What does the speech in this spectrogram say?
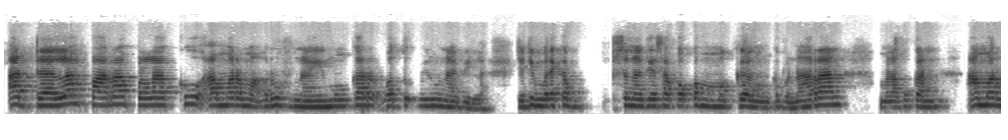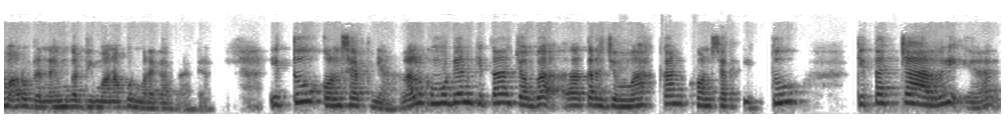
adalah para pelaku amar ma'ruf nahi mungkar waktu minu nabilah. Jadi mereka senantiasa kokoh memegang kebenaran, melakukan amar ma'ruf dan nahi mungkar di mana pun mereka berada. Itu konsepnya. Lalu kemudian kita coba uh, terjemahkan konsep itu kita cari ya,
